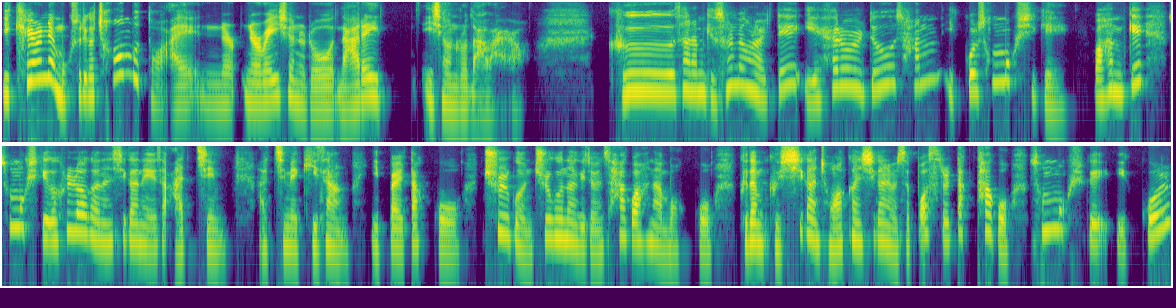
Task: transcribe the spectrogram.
이 캐런의 목소리가 처음부터 아예 너 너레이션으로 나레이션으로 나와요. 그 사람이 계속 설명을 할 때이 해롤드 3 equal 손목시계 와 함께 손목시계가 흘러가는 시간에 의해서 아침, 아침에 기상, 이빨 닦고 출근, 출근하기 전에 사과 하나 먹고 그 다음 그 시간 정확한 시간에 맞춰서 버스를 딱 타고 손목시계 equal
